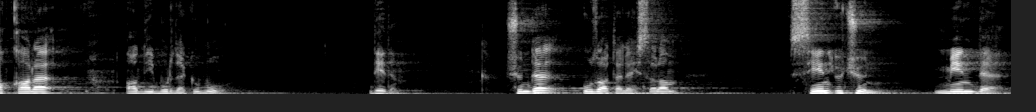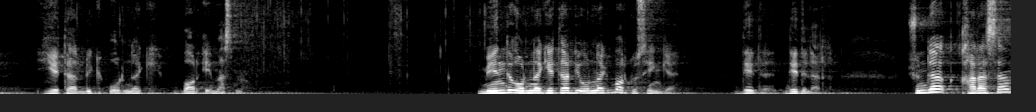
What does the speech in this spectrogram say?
oq qora oddiy burdaku bu dedim. Shunda u zot alayhissalom sen uchun menda yetarlik o'rnak bor emasmi? Menda o'rnak yetarli o'rnak borku senga? Dedi dedilar. Shunda qarasam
